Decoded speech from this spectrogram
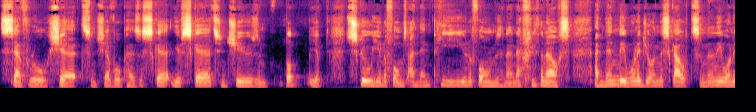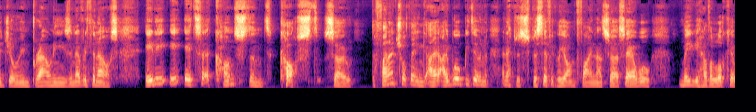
several shirts and several pairs of skirt, your skirts and shoes and you know, school uniforms and then PE uniforms and then everything else. And then they want to join the Scouts and then they want to join Brownies and everything else. It, it It's a constant cost. So the financial thing, I, I will be doing an episode specifically on finance. So I say I will maybe have a look at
